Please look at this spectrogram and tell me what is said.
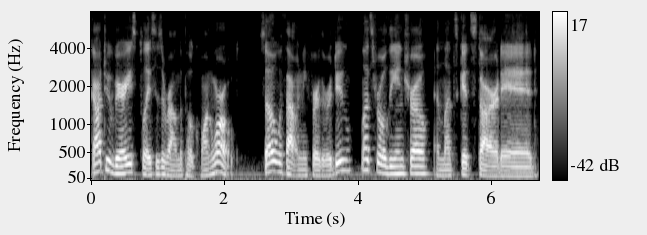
got to various places around the Pokemon world. So without any further ado, let's roll the intro and let's get started.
